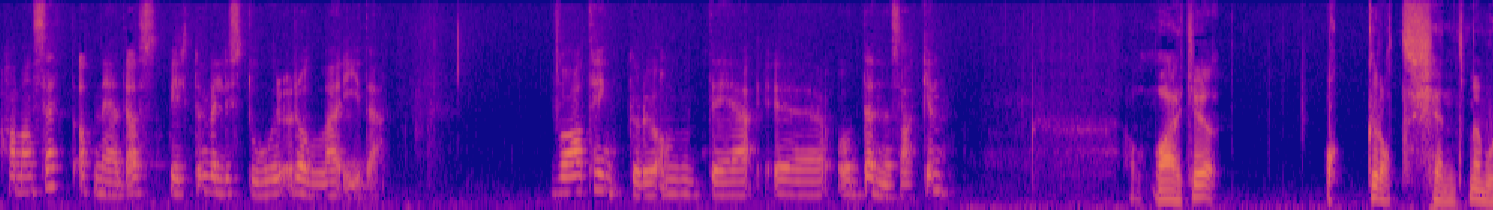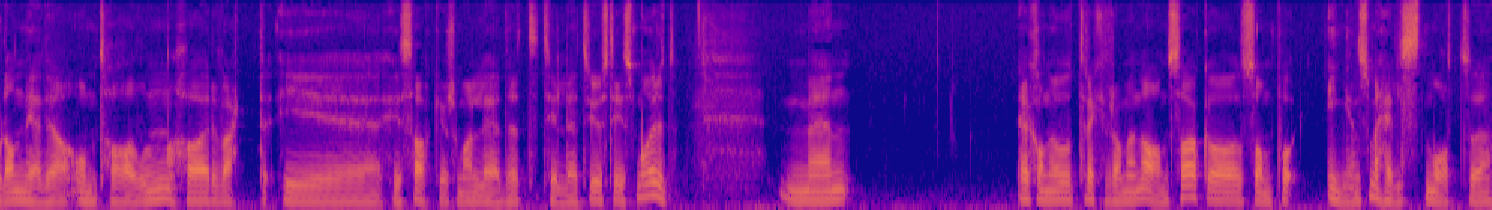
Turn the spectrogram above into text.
har man sett at media har spilt en veldig stor rolle i det. Hva tenker du om det eh, og denne saken? Nå er jeg ikke akkurat kjent med hvordan medieomtalen har vært i, i saker som har ledet til et justismord. Men jeg kan jo trekke fram en annen sak, og som på ingen som helst måte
